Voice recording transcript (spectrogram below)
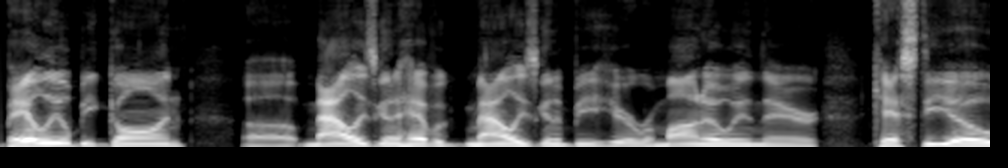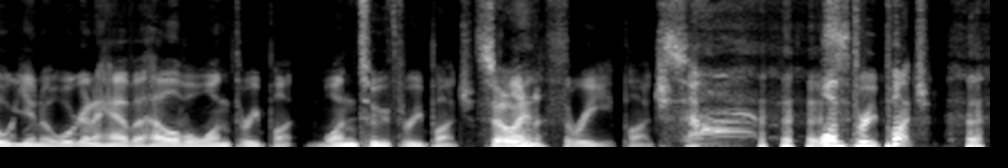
Bailey will be gone. Uh, Mahle's gonna have a Mahle's gonna be here. Romano in there. Castillo, you know, we're gonna have a hell of a one three punch, one two three punch, So one in- three punch, one three punch.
